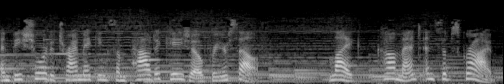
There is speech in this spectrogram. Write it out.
and be sure to try making some pão de queijo for yourself. Like, comment and subscribe.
